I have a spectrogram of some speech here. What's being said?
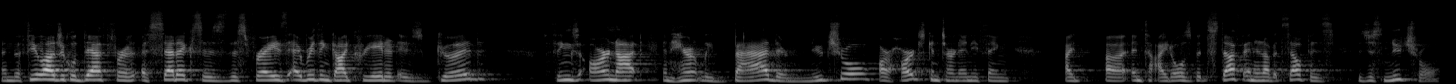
and the theological death for ascetics is this phrase everything God created is good. Things are not inherently bad, they're neutral. Our hearts can turn anything uh, into idols, but stuff in and of itself is, is just neutral.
